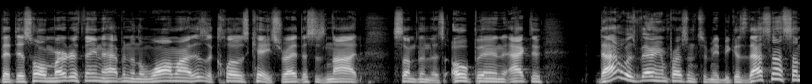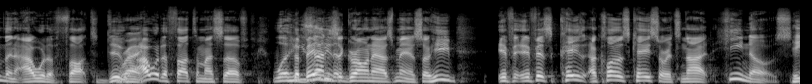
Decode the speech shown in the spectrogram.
that this whole murder thing that happened in the Walmart, this is a closed case, right? This is not something that's open, active. That was very impressive to me because that's not something I would have thought to do. Right. I would have thought to myself, Well, the he's baby's under- a grown ass man. So he if if it's a case a closed case or it's not, he knows. He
